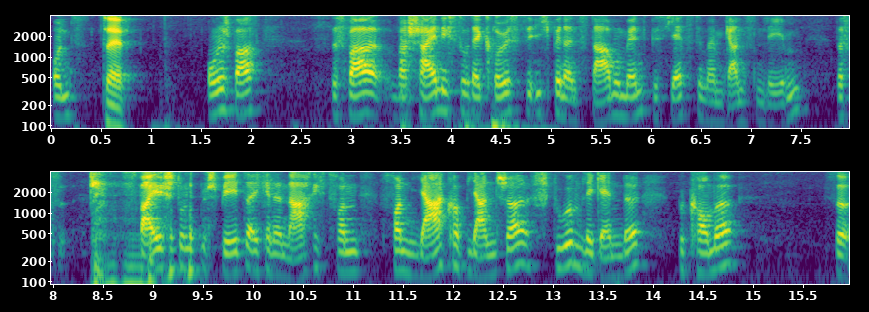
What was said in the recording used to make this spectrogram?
Und Safe. ohne Spaß, das war wahrscheinlich so der größte Ich bin ein Star-Moment bis jetzt in meinem ganzen Leben. Dass zwei Stunden später ich eine Nachricht von, von Jakob Janscher, Sturmlegende, bekomme. So,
